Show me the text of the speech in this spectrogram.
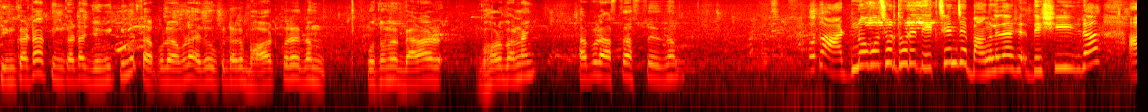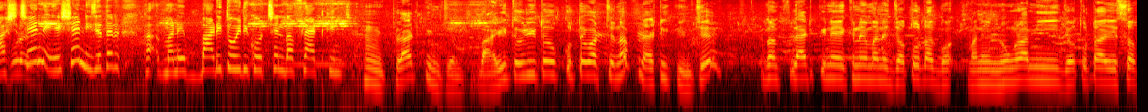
তিন কাঠা তিন কাঠা জমি কিনে তারপরে আমরা এদের ওটাকে ভরাট করে একদম প্রথমে বেড়ার ঘর বানাই তারপরে আস্তে আস্তে একদম গত আট ন বছর ধরে দেখছেন যে বাংলাদেশিরা আসছেন এসে নিজেদের মানে বাড়ি তৈরি করছেন বা ফ্ল্যাট কিনছেন? হুম ফ্ল্যাট কিনছেন। বাড়ি তৈরি তো করতে পারছে না ফ্ল্যাটই কিনছে। এবং ফ্ল্যাট কিনে এখানে মানে যতটা মানে নোংরামি যতটা এসব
